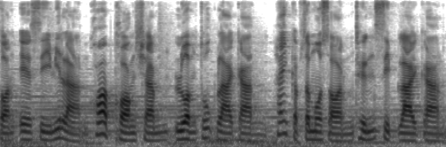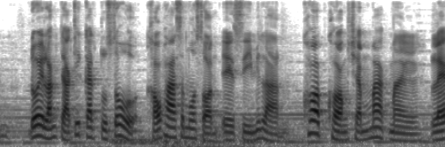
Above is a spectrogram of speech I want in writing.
สรเอซีมิลานครอบครองแชมป์รวมทุกรายการให้กับสโมสรถึง 10 รายการ โดยหลังจากที่กัตตุโซเขาพาสโมสรเอซีมิลานครอบครองแชมป์มากมาย และ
